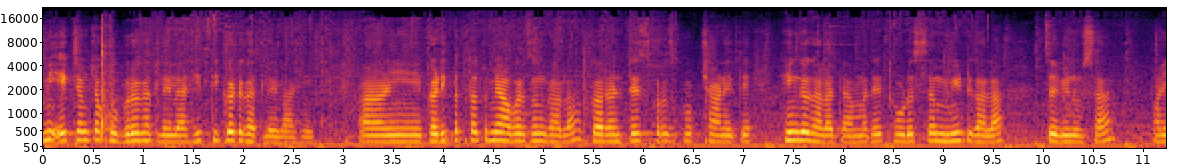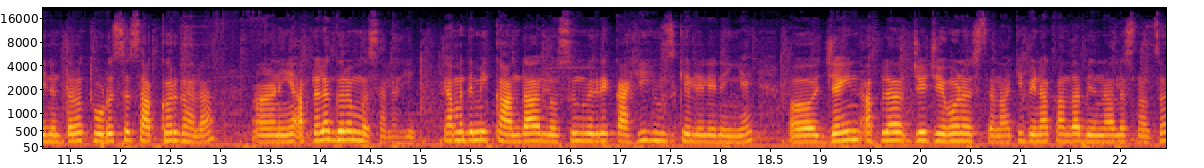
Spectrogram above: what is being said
मी एक चमचा खोबरं घातलेलं आहे तिखट घातलेलं आहे. आणि कढीपत्ता तुम्ही आवर्जून घाला कारण टेस्ट खरंच खूप छान येते. हिंग घाला त्यामध्ये थोडंसं मीठ घाला चवीनुसार. आणि नंतर थोडंसं साखर घाला. आणि आपल्याला गरम मसाला आहे त्यामध्ये मी कांदा लसूण वगैरे काही यूज केलेले नाही आहे जैन आपलं जे जेवण असतं ना की बिना कांदा बिना लसणाचं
